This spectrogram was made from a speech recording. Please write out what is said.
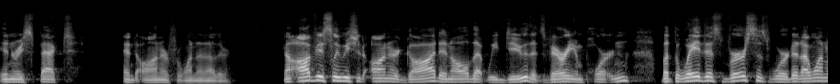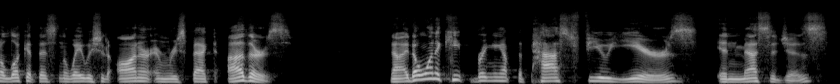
in respect and honor for one another. Now, obviously, we should honor God in all that we do. That's very important. But the way this verse is worded, I want to look at this in the way we should honor and respect others. Now, I don't want to keep bringing up the past few years in messages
